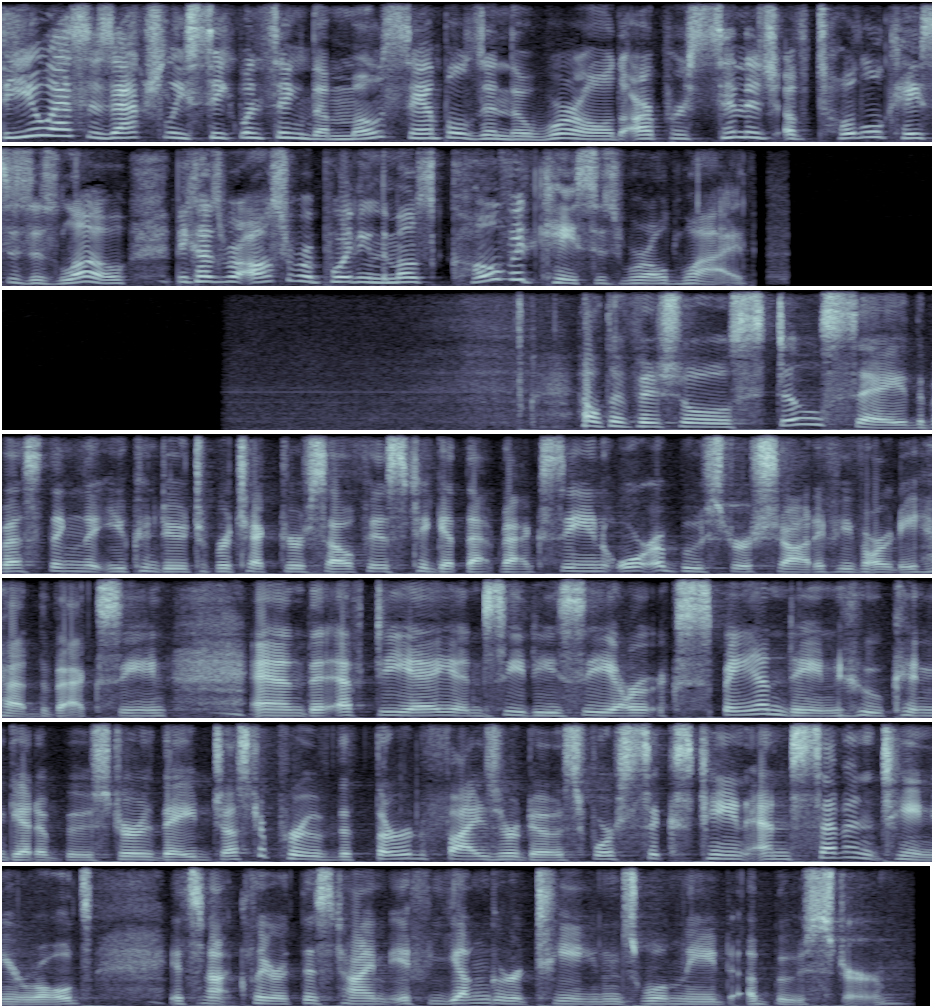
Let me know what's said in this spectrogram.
The U.S. is actually sequencing the most samples in the world. Our percentage of total cases is low because we're also reporting the most COVID cases worldwide. Health officials still say the best thing that you can do to protect yourself is to get that vaccine or a booster shot if you've already had the vaccine. And the FDA and CDC are expanding who can get a booster. They just approved the third Pfizer dose for 16 and 17 year olds. It's not clear at this time if younger teens will need a booster.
